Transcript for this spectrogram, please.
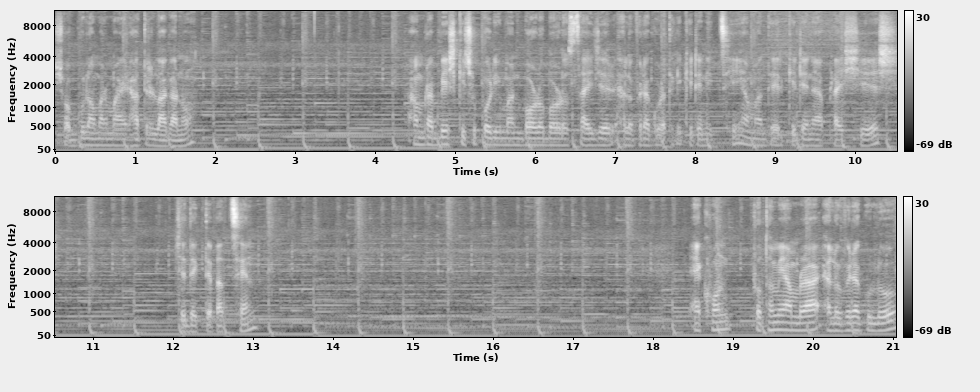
সবগুলো আমার মায়ের হাতের লাগানো। আমরা বেশ কিছু পরিমাণ বড় বড় সাইজের অ্যালোভেরা গোড়া থেকে কেটে নিচ্ছি, আমাদের কেটে নেওয়া প্রায় শেষ। যে দেখতে পাচ্ছেন এখন প্রথমে আমরা অ্যালোভেরাগুলো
